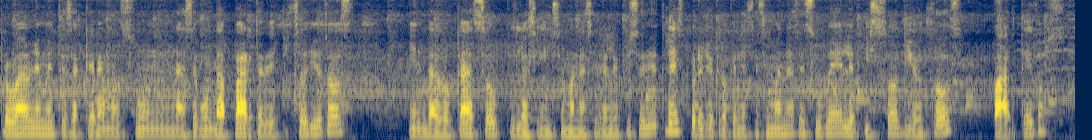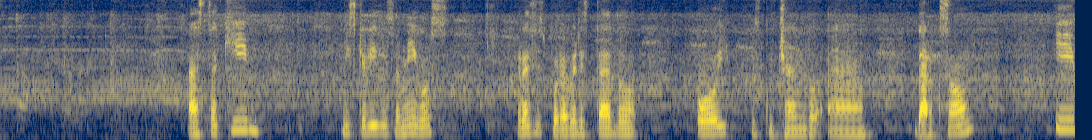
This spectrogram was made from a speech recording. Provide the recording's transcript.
Probablemente sacaremos una segunda parte de episodio 2 en dado caso, pues la siguiente semana será el episodio 3, pero yo creo que en esta semana se sube el episodio 2, parte 2. Hasta aquí, mis queridos amigos. Gracias por haber estado hoy escuchando a Dark Zone. Y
